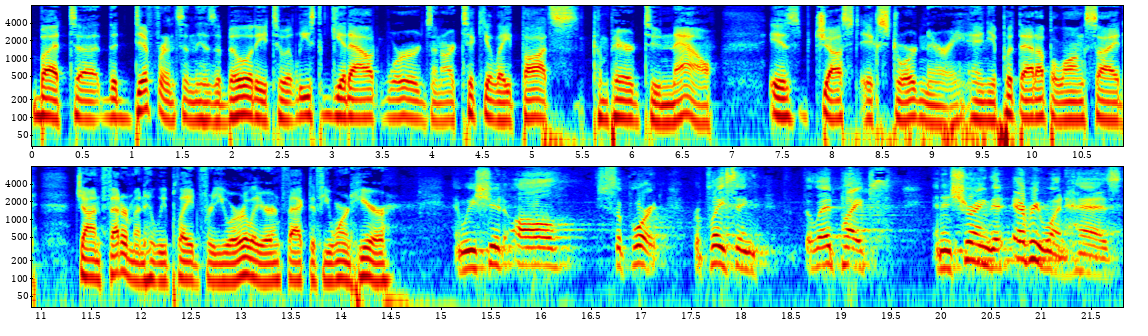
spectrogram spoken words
But uh, the difference in his ability to at least get out words and articulate thoughts compared to now is just extraordinary. And you put that up alongside John Fetterman, who we played for you earlier. In fact, if you weren't here, and we should all support replacing the lead pipes and ensuring that everyone has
